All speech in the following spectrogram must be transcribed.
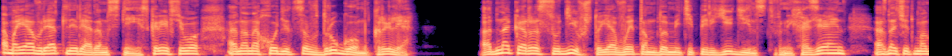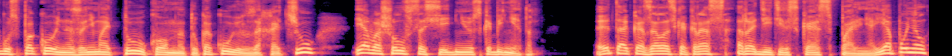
а моя вряд ли рядом с ней. Скорее всего, она находится в другом крыле. Однако, рассудив, что я в этом доме теперь единственный хозяин, а значит, могу спокойно занимать ту комнату, какую захочу, я вошел в соседнюю с кабинетом. Это оказалась как раз родительская спальня. Я понял,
